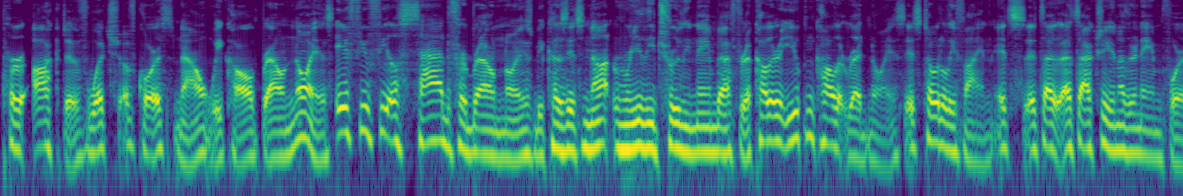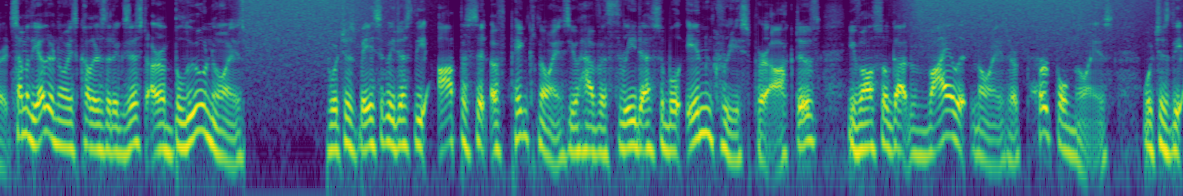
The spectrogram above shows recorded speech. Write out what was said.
per octave, which of course now we call brown noise. If you feel sad for brown noise because it's not really truly named after a color, you can call it red noise. It's totally fine. It's, it's a, that's actually another name for it. Some of the other noise colors that exist are blue noise which is basically just the opposite of pink noise. You have a 3 decibel increase per octave. You've also got violet noise or purple noise, which is the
